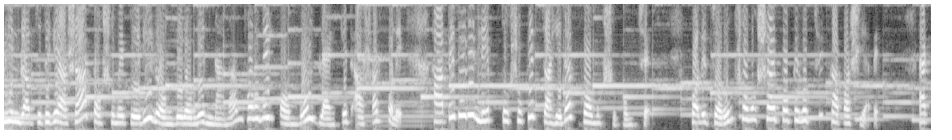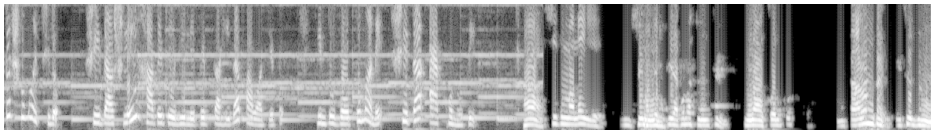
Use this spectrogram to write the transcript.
ভিন রাজ্য থেকে আসা পশমের তৈরি রং বেরঙের নানান ধরনের কম্বল, ব্ল্যাঙ্কেট আসার ফলে হাতে তৈরি লেপ তোষকের চাহিদা ক্রমশ কমছে। ফলে চরম সমস্যায় পড়তে হচ্ছে কাপাসিয়াতে একটা সময় ছিল শীত আসলেই হাতে তৈরি লেপের চাহিদা পাওয়া যেত। কিন্তু বর্তমানে সেটা এখন অতীত হ্যাঁ। শীত মানে ইয়ে কি এখনও চলছে? না চলছে। কারণটা কিসের জন্য?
